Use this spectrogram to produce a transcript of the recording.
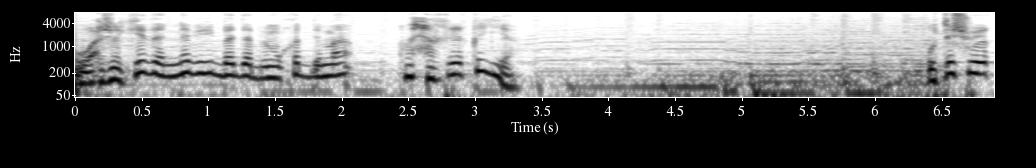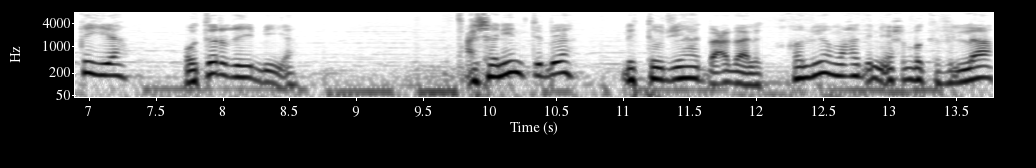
وعشان كذا النبي بدأ بمقدمة حقيقية وتشويقية وترغيبية عشان ينتبه للتوجيهات بعد ذلك. قالوا يا معاذ إني أحبك في الله.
